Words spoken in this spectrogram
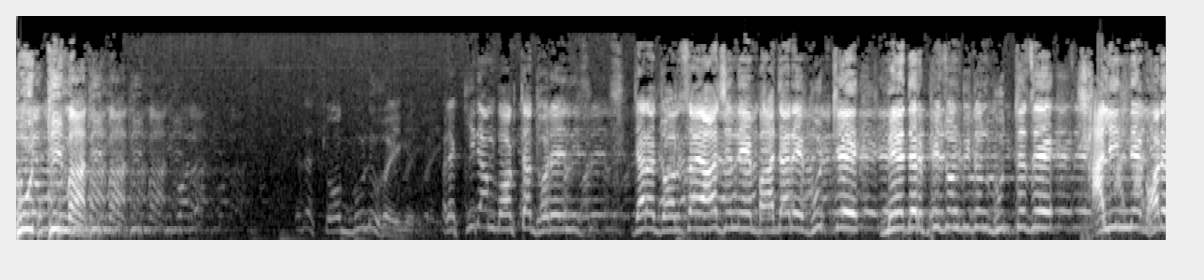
বুদ্ধিমান। কিরাম বক্তা ধরে এনেছে? যারা জলসায় আসেনে, বাজারে ঘুরছে, মেয়েদের পিছন পিছন ঘুরতেছে, শালিন নিয়ে ঘরে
